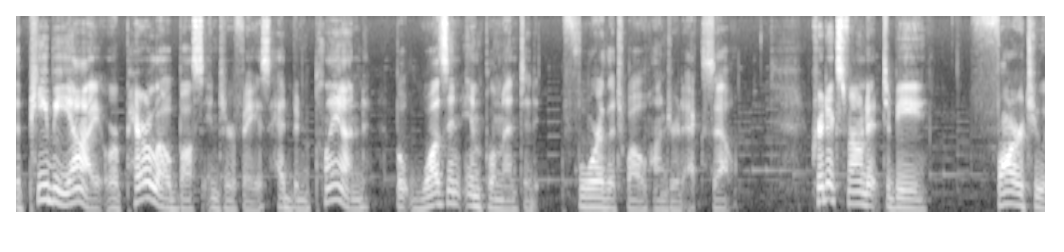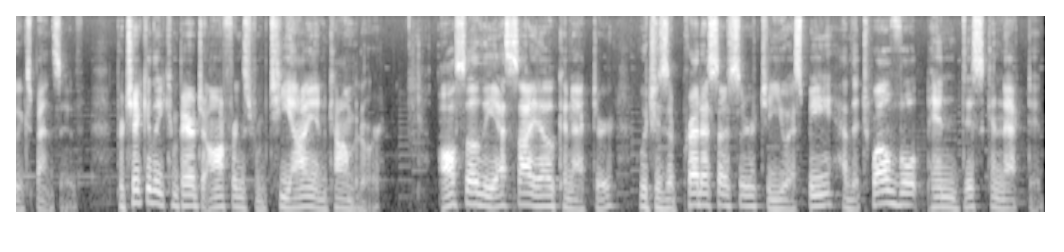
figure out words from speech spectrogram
The PBI, or parallel bus interface, had been planned but wasn't implemented for the 1200 XL. Critics found it to be far too expensive, particularly compared to offerings from TI and Commodore. Also, the SIO connector, which is a predecessor to USB, had the 12 volt pin disconnected,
